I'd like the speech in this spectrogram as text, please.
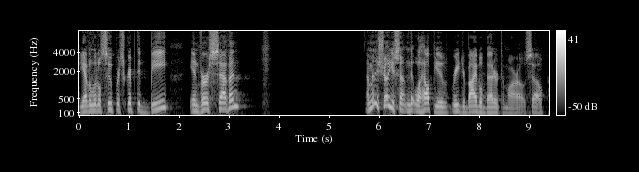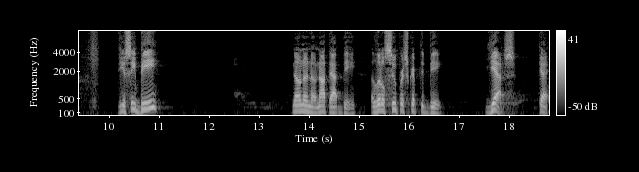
Do you have a little superscripted B in verse 7? I'm going to show you something that will help you read your Bible better tomorrow. So, do you see B? No, no, no, not that B. A little superscripted B. Yes. Okay.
